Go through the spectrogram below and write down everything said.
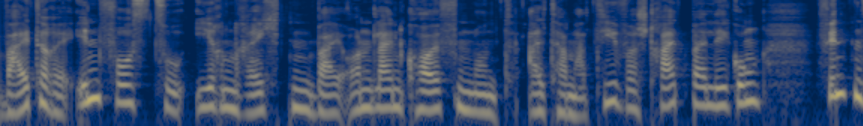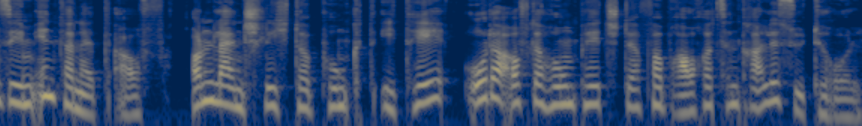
Weitere Infos zu Ihren Rechten bei Online-Käufen und alternativer Streitbeilegung finden Sie im Internet auf onlineschlichter.it oder auf der Homepage der Verbraucherzentrale Südtirol.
